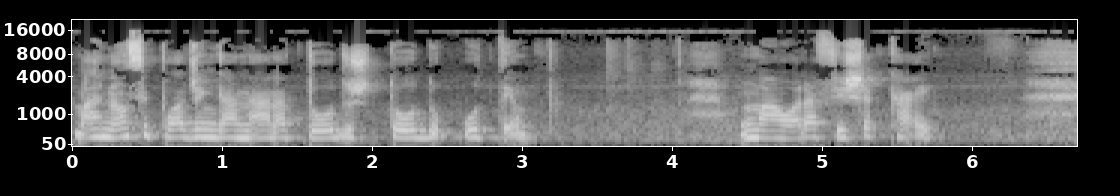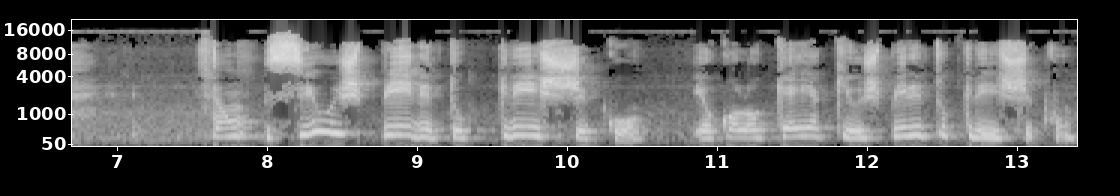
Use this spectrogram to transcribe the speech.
mas não se pode enganar a todos todo o tempo. Uma hora a ficha cai. Então, se o espírito crístico, eu coloquei aqui o espírito crístico,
